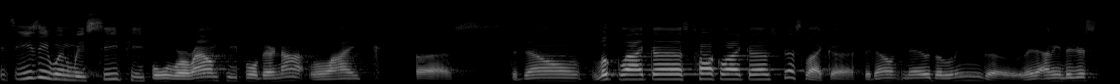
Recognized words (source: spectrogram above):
it's easy when we see people or around people, they're not like us. They don't look like us, talk like us, dress like us. They don't know the lingo. They, I mean, they're just,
